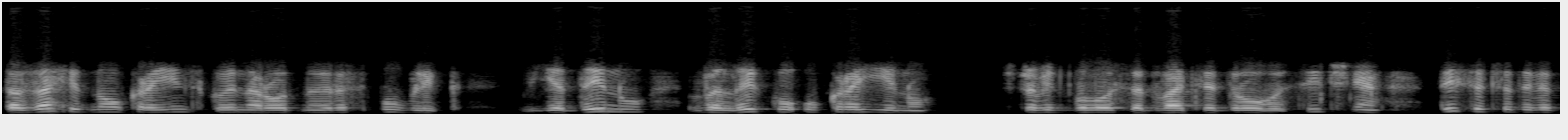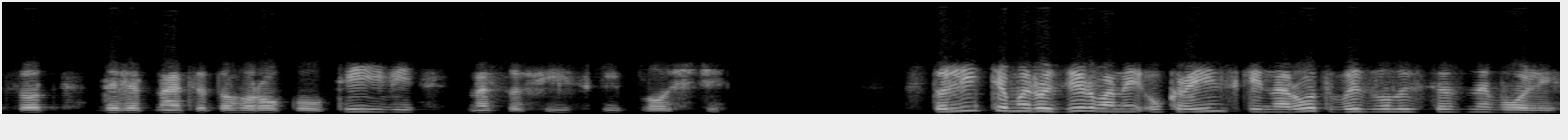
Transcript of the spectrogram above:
та Західноукраїнської Народної Республік в єдину велику Україну, що відбулося 22 січня 1919 року у Києві на Софійській площі. Століттями розірваний український народ визволився з неволі.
